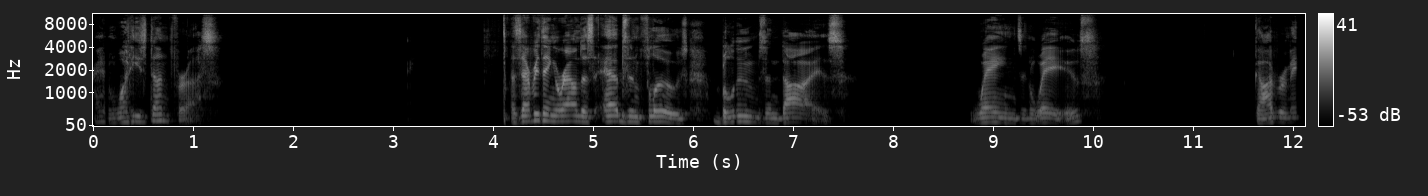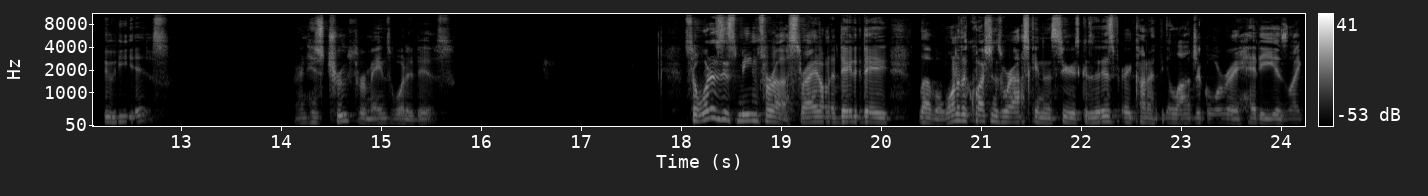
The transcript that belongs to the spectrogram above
right? and what he's done for us. As everything around us ebbs and flows, blooms and dies, wanes and waves, God remains who he is. And his truth remains what it is. So, what does this mean for us, right, on a day to day level? One of the questions we're asking in the series, because it is very kind of theological or very heady, is like,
